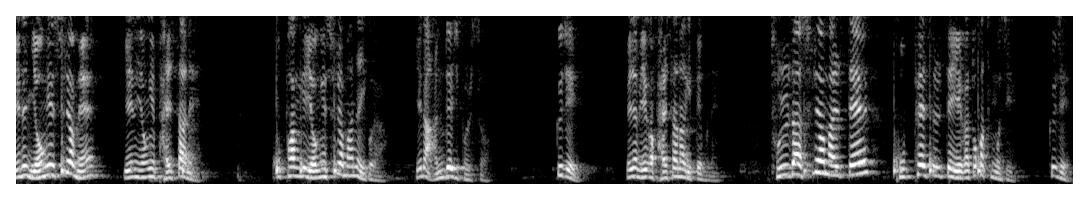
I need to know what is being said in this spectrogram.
얘는 0의 수렴해. 얘는 0의 발산해. 곱한 게 0의 수렴하냐 이거야. 얘는 안 되지 벌써. 그지? 왜냐면 얘가 발산하기 때문에. 둘 다 수렴할 때 곱했을 때 얘가 똑같은 거지. 그지?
